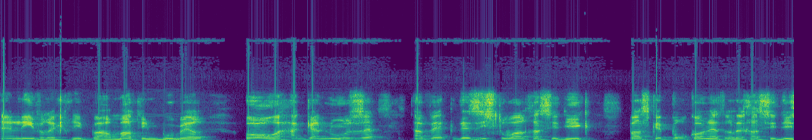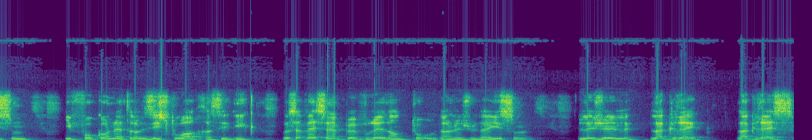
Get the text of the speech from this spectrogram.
un livre écrit par Martin Buber, Or Haganouz, avec des histoires chassidiques, parce que pour connaître le chassidisme, il faut connaître les histoires chassidiques. Vous savez, c'est un peu vrai dans tout, dans le judaïsme. la Grèce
